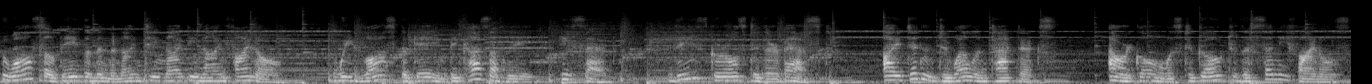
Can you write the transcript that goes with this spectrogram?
who also beat them in the 1999 final. We lost the game because of me, he said. These girls did their best. I didn't do well in tactics. Our goal was to go to the semifinals.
